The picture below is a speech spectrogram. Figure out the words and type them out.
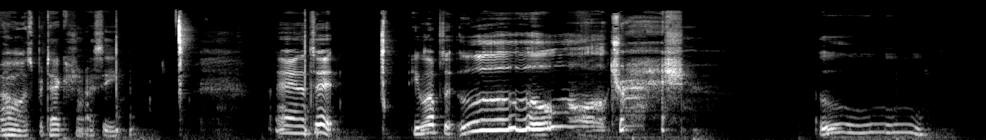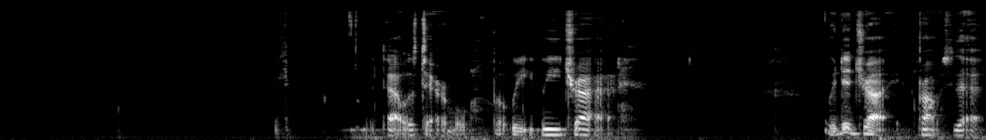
Oh, it's protection. I see. And that's it. He loves it. Ooh, trash. Ooh. That was terrible, but we we tried. We did try. I promise you that.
